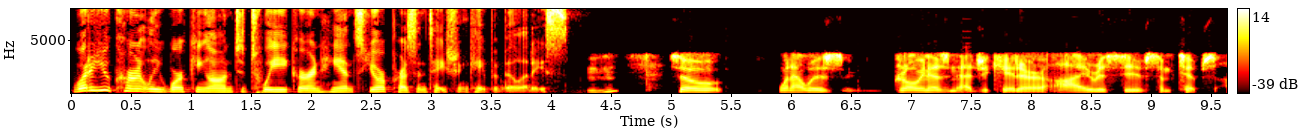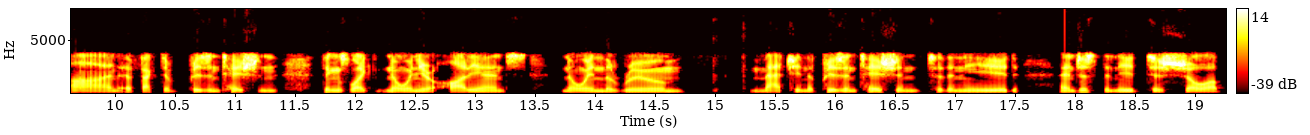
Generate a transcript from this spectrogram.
what are you currently working on to tweak or enhance your presentation capabilities? Mm-hmm. So, when I was growing as an educator, I received some tips on effective presentation. Things like knowing your audience, knowing the room, matching the presentation to the need, and just the need to show up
